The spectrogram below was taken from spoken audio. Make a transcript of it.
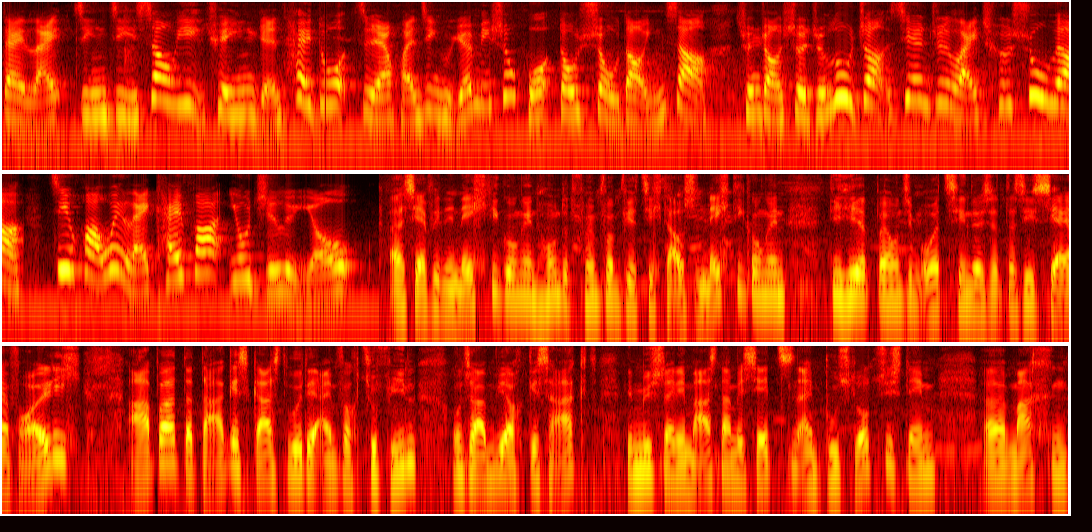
带来经济效益，却因人太多，自然环境与人民生活都受到影响。村长设置路障，限制来车数量，计划未来开发优质旅游。Sehr viele Nächtigungen, 145.000 Nächtigungen, die hier bei uns im Ort sind. Also das ist sehr erfreulich. Aber der Tagesgast wurde einfach zu viel. Und so haben wir auch gesagt, wir müssen eine Maßnahme setzen, ein Bus-Lot-System äh, machen.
